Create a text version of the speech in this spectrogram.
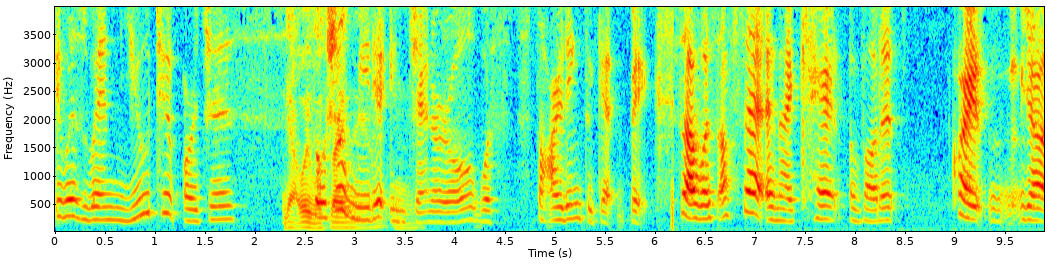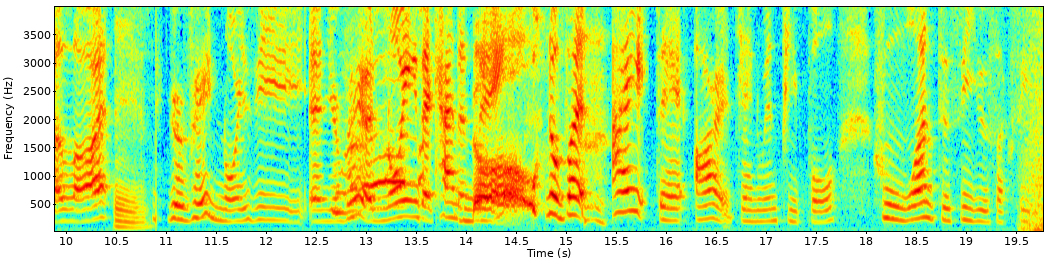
it was when YouTube or just Yeah, social media in general was starting to get big. So I was upset and I cared about it quite yeah a lot. Mm. You're very noisy and you're very annoying that kind of No. thing. No, but I there are genuine people who want to see you succeed.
